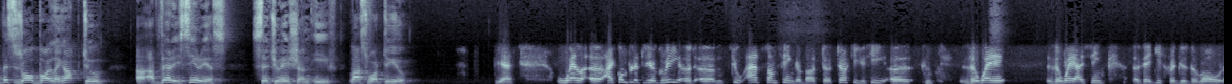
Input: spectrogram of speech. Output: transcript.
this is all boiling up to a very serious situation, Yves. Last word to you. Yes. Well, uh, I completely agree. Uh, um, to add something about uh, Turkey, you see, uh, the way the way I think they distribute the role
